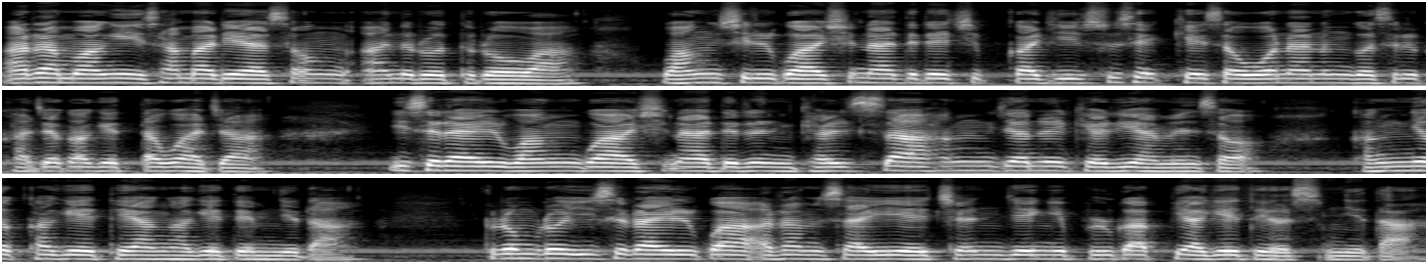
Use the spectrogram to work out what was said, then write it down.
아람 왕이 사마리아 성 안으로 들어와 왕실과 신하들의 집까지 수색해서 원하는 것을 가져가겠다고 하자 이스라엘 왕과 신하들은 결사항전을 결의하면서 강력하게 대항하게 됩니다. 그러므로 이스라엘과 아람 사이에 전쟁이 불가피하게 되었습니다.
